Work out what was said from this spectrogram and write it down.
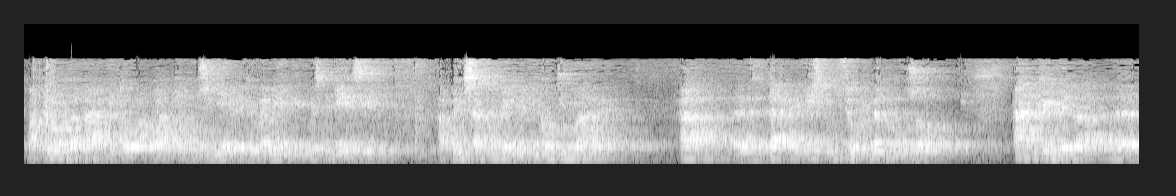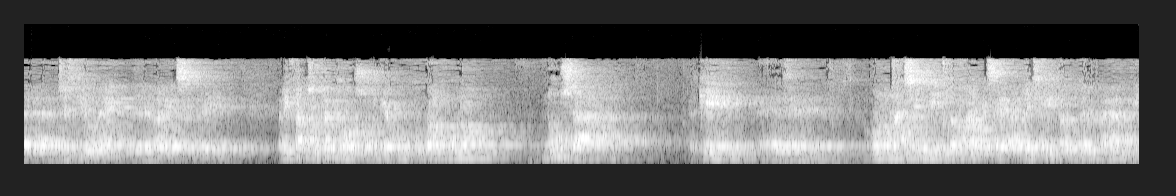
ma per non dar adito a qualche consigliere che ovviamente in questi pensato bene di continuare a eh, dare istruzioni per l'uso anche nella eh, gestione delle varie assemblee. Rifaccio il percorso perché appunto qualcuno non sa che eh, o non ha seguito, anche se era iscritto a tutte le parti,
